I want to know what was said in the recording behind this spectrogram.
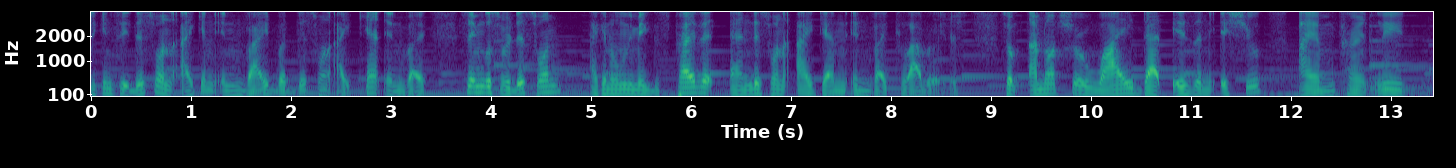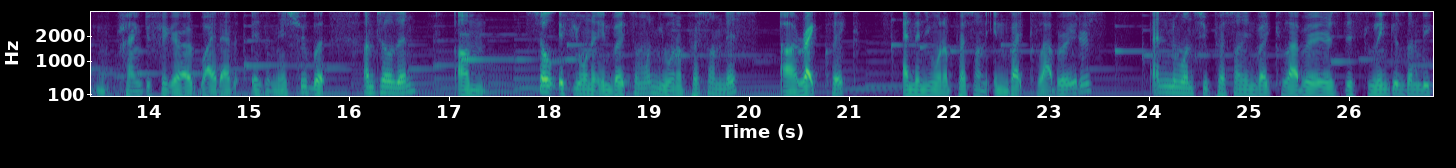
you can see this one I can invite but this one I can't invite same goes for this one I can only make this private and this one I can invite collaborators. So I'm not sure why that is an issue. I am currently trying to figure out why that is an issue but until then um so if you want to invite someone you want to press on this uh, right click and then you want to press on invite collaborators and once you press on invite collaborators this link is going to be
